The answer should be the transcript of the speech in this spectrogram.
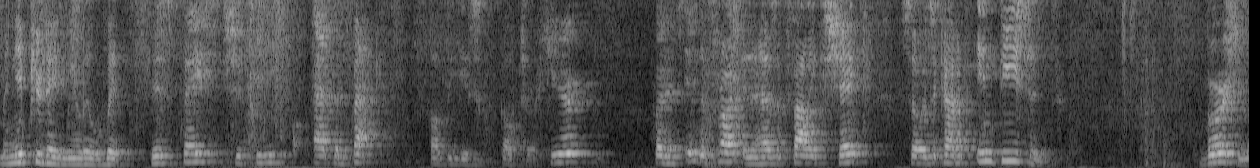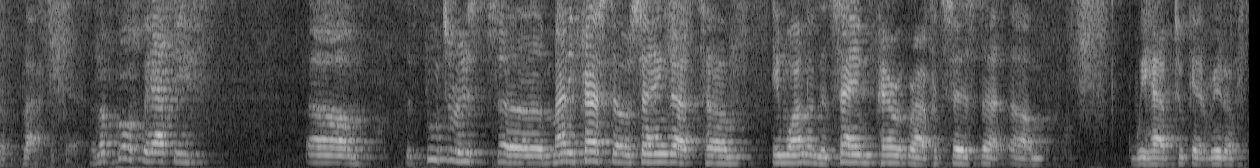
manipulating a little bit. This base should be at the back of the sculpture here, but it's in the front and it has a phallic shape, so it's a kind of indecent version of plastic cast. And of course we have these, um, the futurist uh, manifesto saying that um, in one and the same paragraph it says that um, we have to get rid of,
